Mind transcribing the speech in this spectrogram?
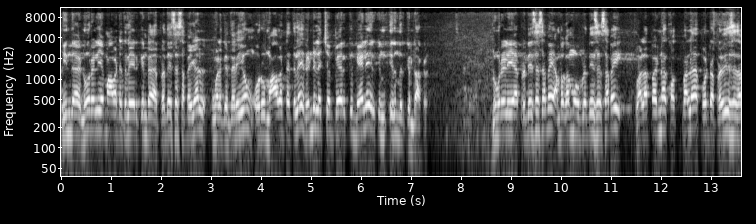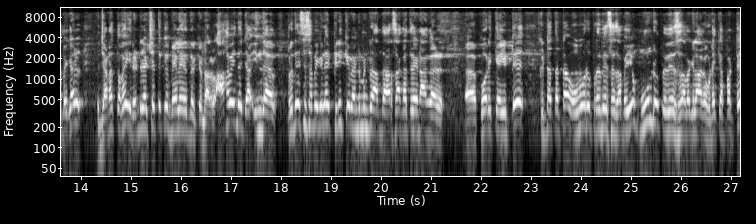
இந்த நூரெலிய மாவட்டத்திலே இருக்கின்ற பிரதேச சபைகள் உங்களுக்கு தெரியும் ஒரு மாவட்டத்திலே ரெண்டு லட்சம் பேருக்கு மேலே இருக்கு- இருந்திருக்கின்றார்கள். நூரெலிய பிரதேச சபை அம்பகமு பிரதேச சபை வளப்பண்ண கொத்மல போன்ற பிரதேச சபைகள் ஜனத்தொகை ரெண்டு லட்சத்துக்கு மேலே இருந்திருக்கின்றார்கள். ஆகவே இந்த ஜ- இந்த பிரதேச சபைகளை பிரிக்க வேண்டும் என்று அந்த அரசாங்கத்திலே நாங்கள் கோரிக்கையிட்டு கிட்டத்தட்ட ஒவ்வொரு பிரதேச சபையும் மூன்று பிரதேச சபைகளாக உடைக்கப்பட்டு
